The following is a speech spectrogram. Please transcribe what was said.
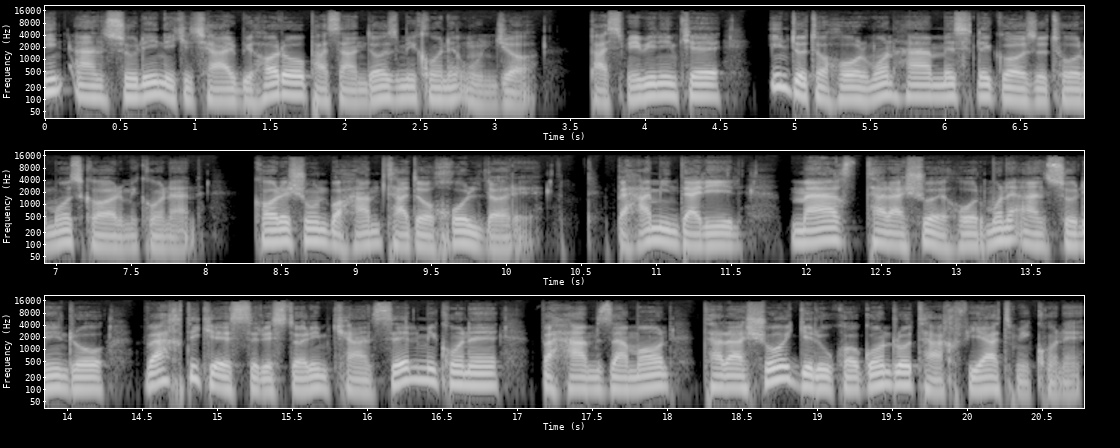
این انسولینی که چربی ها رو پسنداز می‌کنه اونجا. پس می‌بینیم که این دوتا هورمون هم مثل گاز و ترمز کار می‌کنن. کارشون با هم تداخل داره. به همین دلیل مغز ترشح هورمون انسولین رو وقتی که استرس داریم کنسل می‌کنه و همزمان ترشح گلوکاگون رو تخفیت می‌کنه.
